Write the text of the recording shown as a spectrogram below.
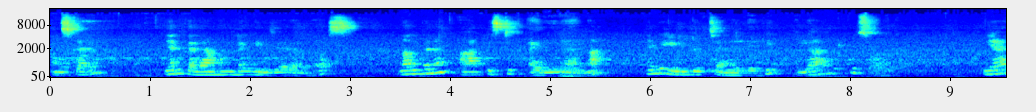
നമസ്കാരം. ഞാൻ കലാമണ്ഡലം ഗിരിജ രാമദാസ്. നന്ദനം ആർട്ടിസ്റ്റിക് അരീന എന്ന എന്റെ യൂട്യൂബ് ചാനലിലേക്ക് എല്ലാവർക്കും സ്വാഗതം. ഞാൻ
